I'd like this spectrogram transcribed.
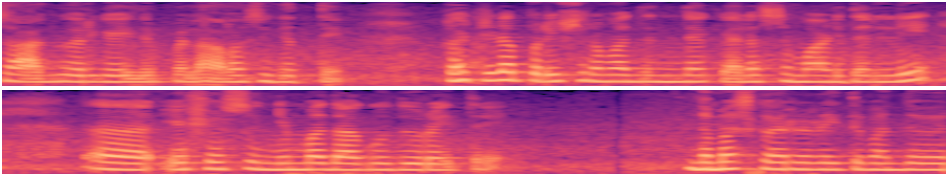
ಸಾಗಿದವರಿಗೆ ಐದು ರೂಪಾಯಿ ಲಾಭ ಸಿಗುತ್ತೆ. ಕಠಿಣ ಪರಿಶ್ರಮದಿಂದ ಕೆಲಸ ಮಾಡಿದಲ್ಲಿ ಯಶಸ್ಸು ನಿಮ್ಮದಾಗುವುದು ರೈತರೇ. ನಮಸ್ಕಾರ ರೈತ ಬಾಂಧವರೇ.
